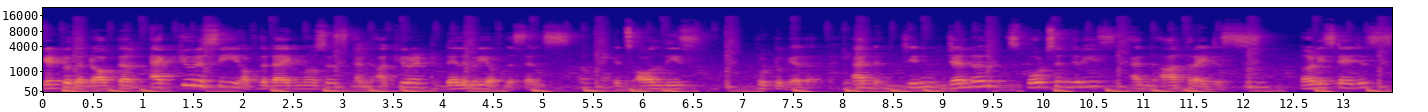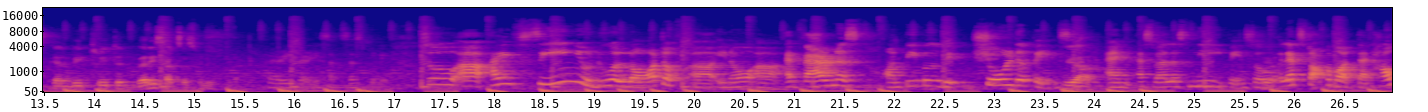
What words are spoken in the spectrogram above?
get to the doctor, accuracy of the diagnosis, and accurate delivery of the cells. Okay. It's all these put together. And in general, sports injuries and arthritis, early stages can be treated very successfully. very very successfully so uh, i've seen you do a lot of uh, you know uh, awareness on people with shoulder pains Yeah. and as well as knee pain so Yeah. let's talk about that how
